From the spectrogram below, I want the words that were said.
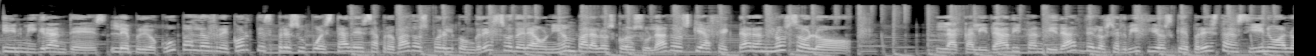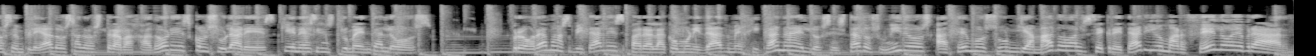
Inmigrantes, le preocupan los recortes presupuestales aprobados por el Congreso de la Unión para los consulados que afectarán no solo la calidad y cantidad de los servicios que prestan sino a los empleados a los trabajadores consulares, quienes instrumentan los programas vitales para la comunidad mexicana en los Estados Unidos, hacemos un llamado al secretario Marcelo Ebrard.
